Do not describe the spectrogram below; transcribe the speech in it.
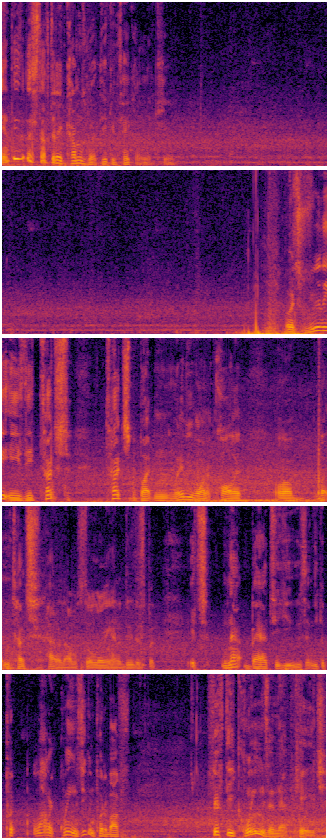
and these are the stuff that it comes with. You can take a look here. Well, it's really easy. Touch, touch button, whatever you want to call it, or button touch. I don't know. I'm still learning how to do this, but it's not bad to use. And you can put a lot of queens. You can put about 50 queens in that cage.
